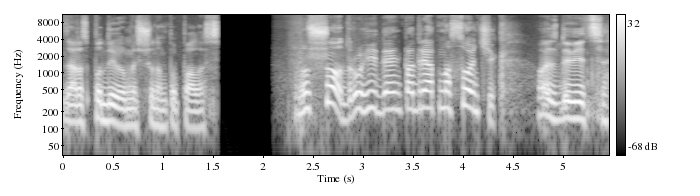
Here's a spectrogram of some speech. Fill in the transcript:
Зараз подивимось, що нам попалось. Ну що, другий день подряд масончик. Ось дивіться.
